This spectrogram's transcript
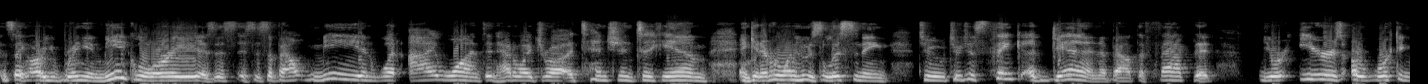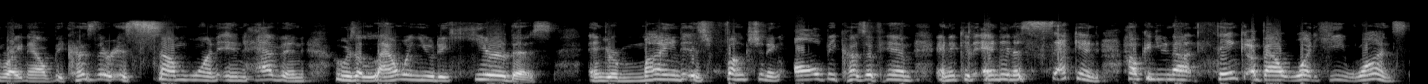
and saying, Are you bringing me glory? Is this, is this about me and what I want? And how do I draw attention to Him and get everyone who's listening to, to just think again about the fact that your ears are working right now because there is someone in heaven who is allowing you to hear this. And your mind is functioning all because of him, and it can end in a second. How can you not think about what he wants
